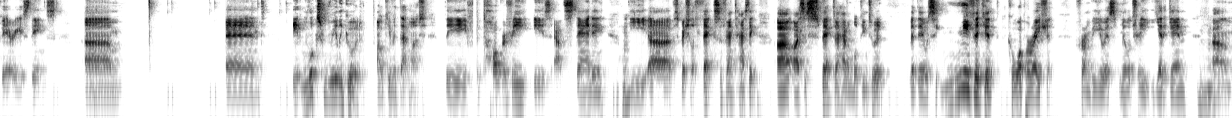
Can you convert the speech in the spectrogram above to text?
various things. Um, and it looks really good. I'll give it that much. The photography is outstanding. Mm-hmm. The uh, special effects are fantastic. Uh, I suspect, I haven't looked into it, that there was significant cooperation from the U.S. military yet again. Mm-hmm. Um,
